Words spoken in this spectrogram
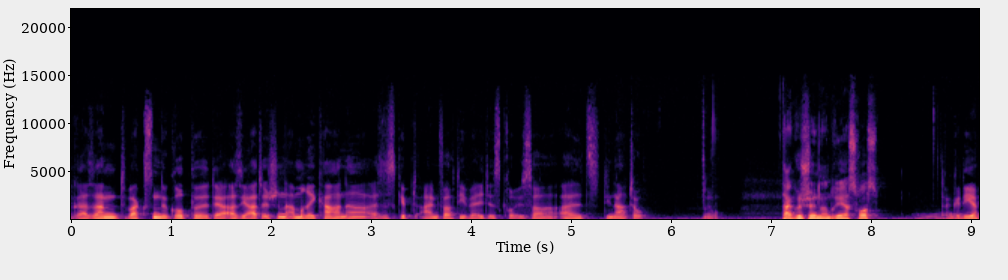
rasant wachsende Gruppe der asiatischen Amerikaner. Also es gibt einfach, die Welt ist größer als die NATO. So. Dankeschön, Andreas Ross. Danke dir.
